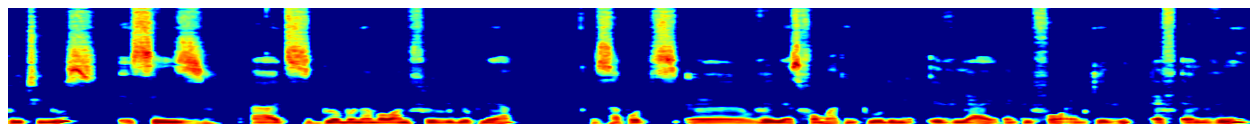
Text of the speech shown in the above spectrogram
free to use. It says uh, it's global number one free video player it supports uh, various formats including AVI, MP4, MKV, FLV,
